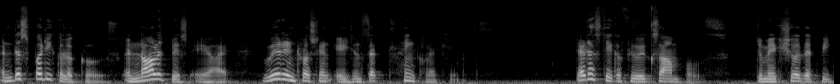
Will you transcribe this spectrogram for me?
In this particular course, in knowledge-based AI, we're interested in agents that think like humans. Let us take a few examples to make sure that we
